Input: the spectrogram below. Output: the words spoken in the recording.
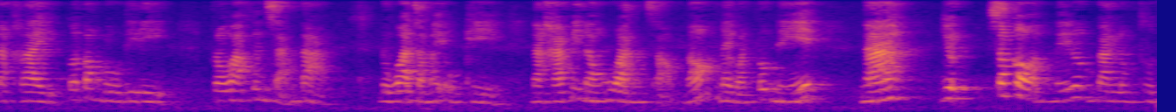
กับใครก็ต้องดูดีๆ เพราะว่าขึ้นสามดาบดูว่าจะไม่โอเคนะคะ พี่น้องวันเสาร์เนาะในวันพรุ่งนี้นะ หยุดซะก่อนในเรื่องการลงทุน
